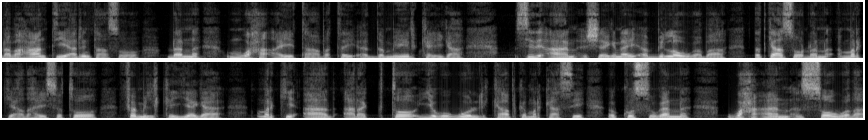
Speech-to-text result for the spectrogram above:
dhab ahaantii arrintaasoo dhan waxa ay taabatay damiirkayga. Sidii aan sheegnay bilowgaba dadkaasoo dhan markii aad haysato familkayaga markii aad aragto iyagoo woldkaabka markaasi ku sugan waxa aan soo wada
